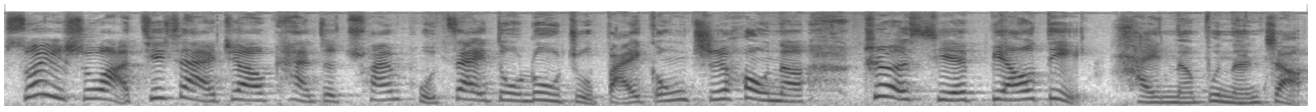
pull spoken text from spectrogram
所以说啊，接下来就要看这川普再度入主白宫之后呢，这些标的还能不能涨？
